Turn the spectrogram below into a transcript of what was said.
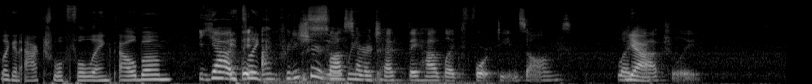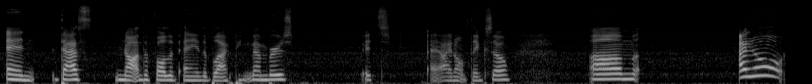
like an actual full length album. Yeah, they, like, I'm pretty sure so last time I checked they had like 14 songs. Like Yeah. actually. And that's not the fault of any of the Blackpink members. It's I don't think so. Um I don't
